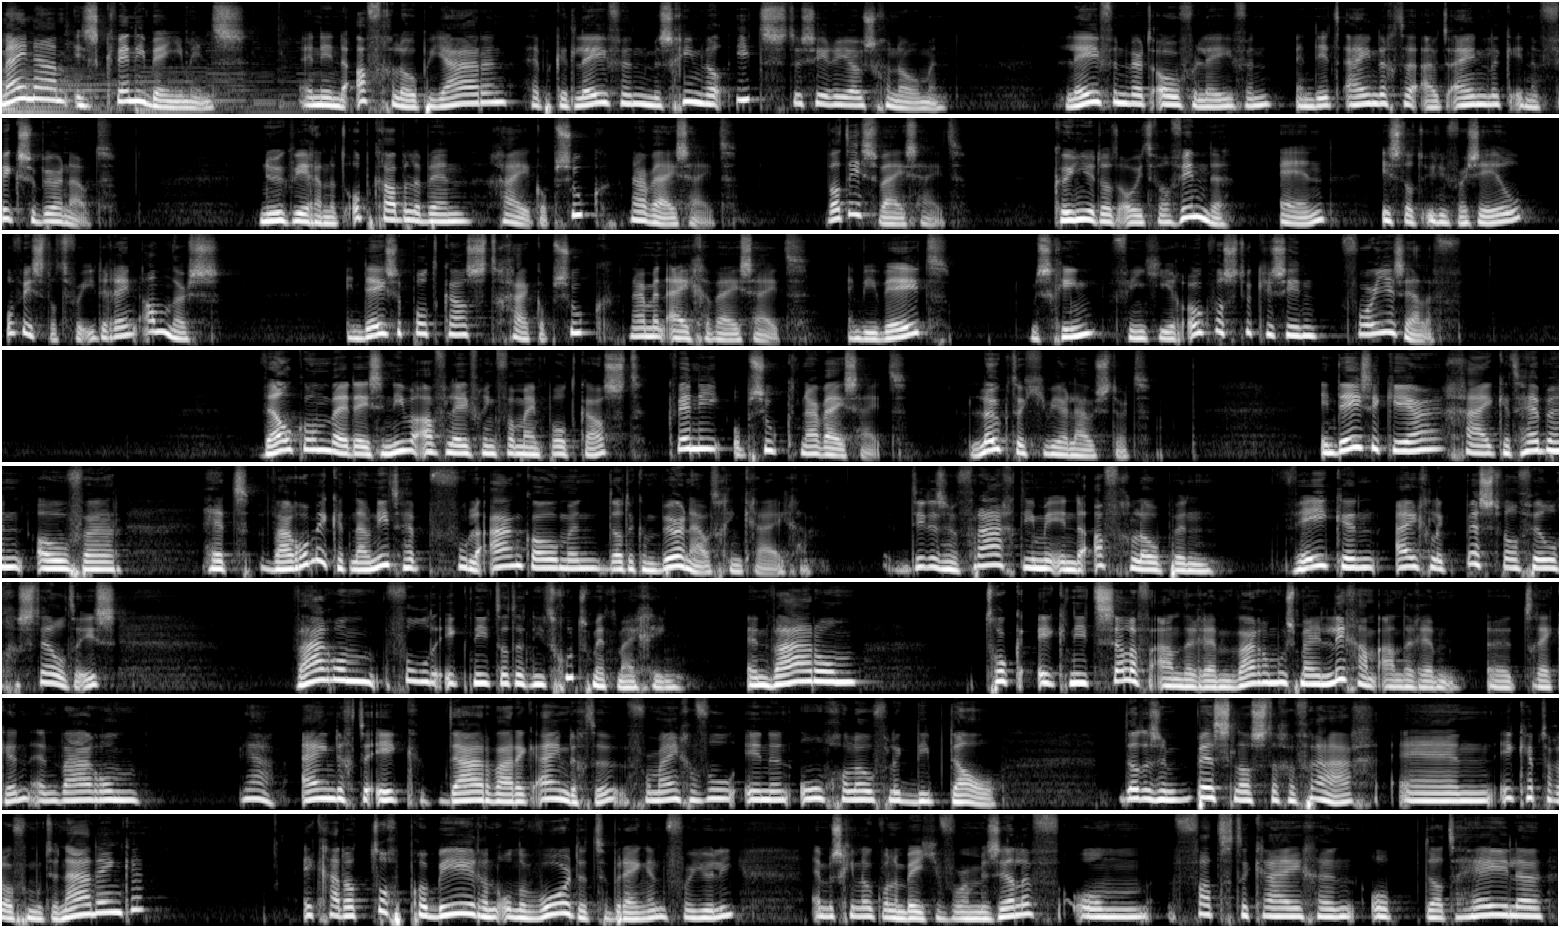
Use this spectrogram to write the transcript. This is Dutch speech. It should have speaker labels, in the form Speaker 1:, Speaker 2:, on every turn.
Speaker 1: Mijn naam is Quenny Benjamins en in de afgelopen jaren heb ik het leven misschien wel iets te serieus genomen. Leven werd overleven en dit eindigde uiteindelijk in een fikse burn-out. Nu ik weer aan het opkrabbelen ben, ga ik op zoek naar wijsheid. Wat is wijsheid? Kun je dat ooit wel vinden? En is dat universeel of is dat voor iedereen anders? In deze podcast ga ik op zoek naar mijn eigen wijsheid. En wie weet, misschien vind je hier ook wel stukjes in voor jezelf. Welkom bij deze nieuwe aflevering van mijn podcast Quenny op zoek naar wijsheid. Leuk dat je weer luistert. In deze keer ga ik het hebben over het waarom ik het nou niet heb voelen aankomen dat ik een burn-out ging krijgen. Dit is een vraag die me in de afgelopen weken eigenlijk best wel veel gesteld is. Waarom voelde ik niet dat het niet goed met mij ging? En waarom trok ik niet zelf aan de rem? Waarom moest mijn lichaam aan de rem uh, trekken? En waarom ja, eindigde ik daar waar ik eindigde? Voor mijn gevoel in een ongelooflijk diep dal. Dat is een best lastige vraag en ik heb daarover moeten nadenken. Ik ga dat toch proberen onder woorden te brengen voor jullie. En misschien ook wel een beetje voor mezelf. Om vat te krijgen op dat hele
